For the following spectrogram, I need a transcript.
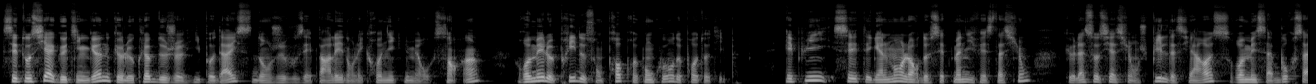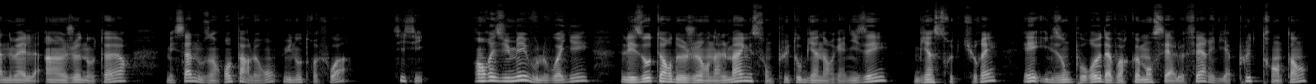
C'est aussi à Göttingen que le club de jeu Hippodice, dont je vous ai parlé dans les chroniques numéro 101, remet le prix de son propre concours de prototype. Et puis, c'est également lors de cette manifestation que l'association Spiel des Jahres remet sa bourse annuelle à un jeune auteur, mais ça nous en reparlerons une autre fois. Si si. En résumé, vous le voyez, les auteurs de jeux en Allemagne sont plutôt bien organisés, bien structurés, et ils ont pour eux d'avoir commencé à le faire il y a plus de 30 ans,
